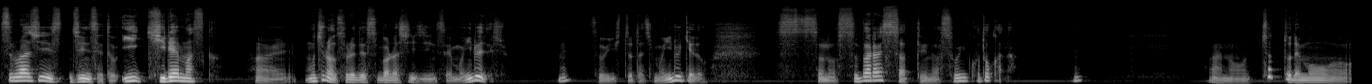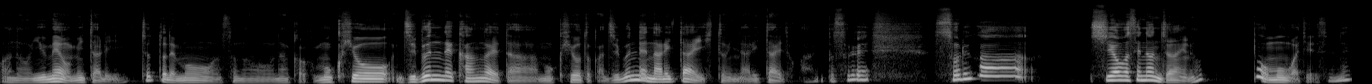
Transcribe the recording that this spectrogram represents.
素晴らしい人生と言い切れますか？はい、もちろんそれで素晴らしい人生もいるでしょう、ね、そういう人たちもいるけどその素晴らしさっていうのはそういうことかな。ね、あのちょっとでもあの夢を見たりちょっとでもそのなんか目標自分で考えた目標とか自分でなりたい人になりたいとかやっぱそれそれが幸せなんじゃないの？と思うわけですよね。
